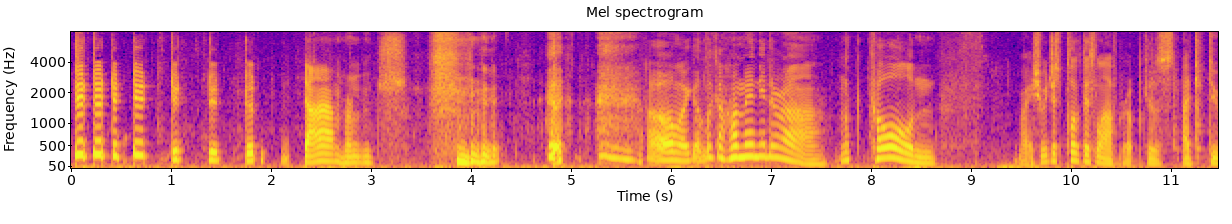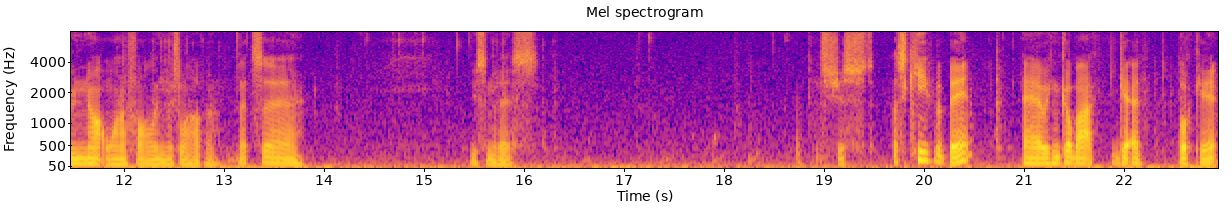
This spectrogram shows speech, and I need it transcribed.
Do, do, do, do, do, diamonds. oh my god, look at how many there are. Look and... Right, should we just plug this lava up? Because I do not want to fall in this lava. Let's, uh... Use some of this. Let's just... Let's keep a bit. Uh, we can go back, get a bucket.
